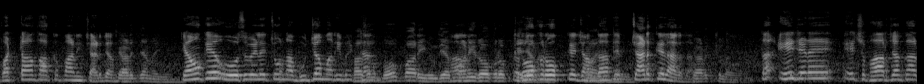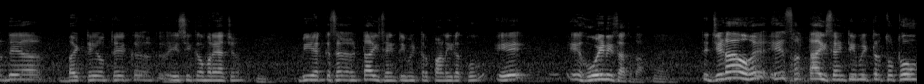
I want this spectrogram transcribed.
ਵੱਟਾਂ ਤੱਕ ਪਾਣੀ ਚੜ ਜਾਂਦਾ। ਚੜ ਜਾਂਦਾ ਜੀ। ਕਿਉਂਕਿ ਉਸ ਵੇਲੇ ਝੋਨਾ ਬੂਝਾ ਮਾਰੀ ਬੈਠਾ। ਫਸਲ ਬਹੁਤ ਭਾਰੀ ਹੁੰਦੀ ਆ ਪਾਣੀ ਰੋਕ ਰੋਕ ਕੇ ਰੋਕ ਰੋਕ ਕੇ ਜਾਂਦਾ ਤੇ ਚੜ ਕੇ ਲੱਗਦਾ। ਚੜ ਕੇ ਲਾਉਂਦਾ ਤਾਂ ਇਹ ਜਿਹੜੇ ਇਹ ਸਿਫਾਰਸ਼ਾਂ ਕਰਦੇ ਆ ਬੈਠੇ ਉੱਥੇ ਇੱਕ ਏਸੀ ਕਮਰਿਆਂ 'ਚ ਵੀ 1 2.5 ਸੈਂਟੀਮੀਟਰ ਪਾਣੀ ਰੱਖੋ ਇਹ ਇਹ ਹੋ ਹੀ ਨਹੀਂ ਸਕਦਾ। ਤੇ ਜਿਹੜਾ ਉਹ ਇਹ 2.5 ਸੈਂਟੀਮੀਟਰ ਤੋਂ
